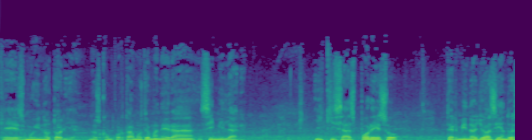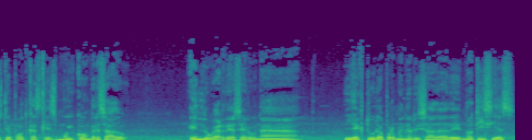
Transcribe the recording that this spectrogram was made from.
que es muy notoria, nos comportamos de manera similar. Y quizás por eso termino yo haciendo este podcast que es muy conversado en lugar de hacer una lectura pormenorizada de noticias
